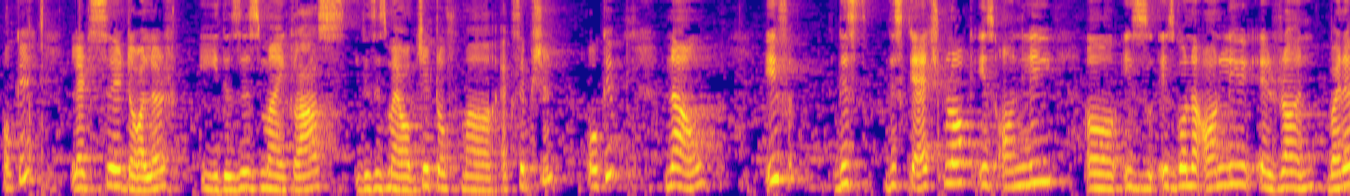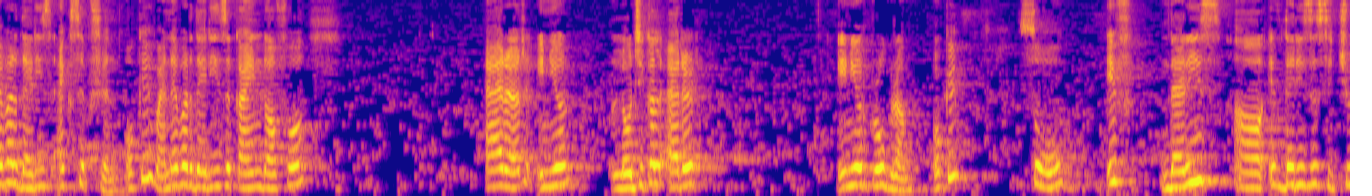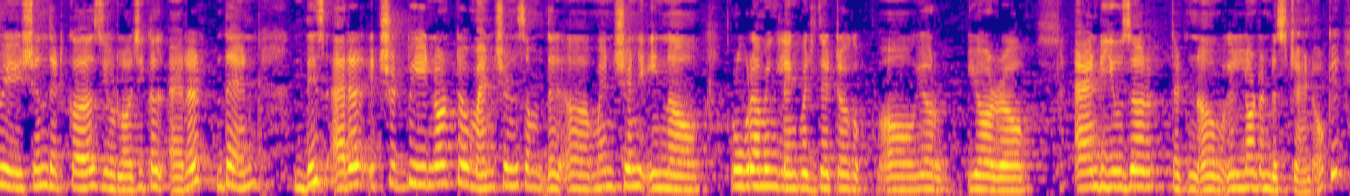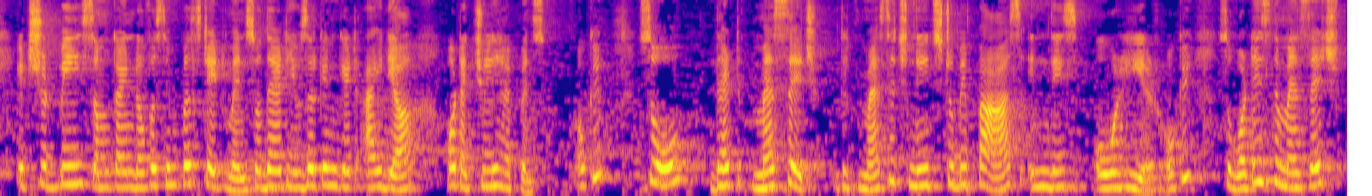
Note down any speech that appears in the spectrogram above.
Okay? Let's say dollar e this is my class this is my object of my exception. Okay? Now if this this catch block is only uh, is is gonna only uh, run whenever there is exception. Okay? Whenever there is a kind of a error in your logical error in your program. Okay? So if there is uh, if there is a situation that causes your logical error then this error it should be not uh, mentioned some uh, mentioned in a programming language that uh, uh, your your uh, end user that will not understand okay? It should be some kind of a simple statement so that user can get idea what actually happens okay? So that message that message needs to be passed in this over here okay? So what is the message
